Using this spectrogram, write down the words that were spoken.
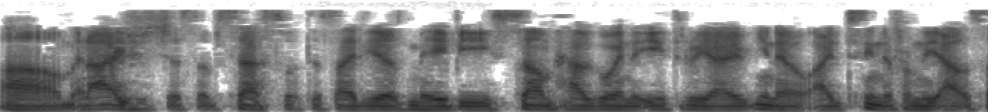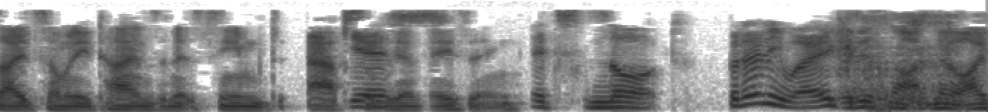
Um, and I was just obsessed with this idea of maybe somehow going to E3. I, you know, I'd seen it from the outside so many times and it seemed absolutely Yes. amazing. It's not. But anyway. It is not. No, I,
